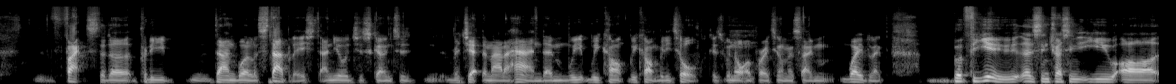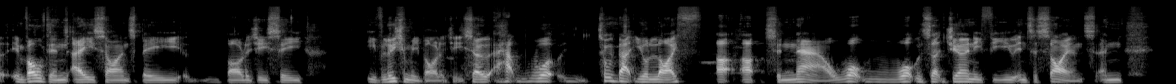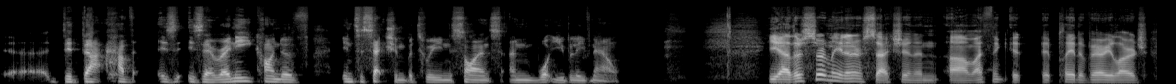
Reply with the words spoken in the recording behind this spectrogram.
facts that are pretty damn well established, and you're just going to reject them out of hand, then we we can't we can't really talk because we're not mm. operating on the same wavelength. But for you, that's interesting that you are involved in a science, b biology, c evolutionary biology. So, how, what talking about your life up, to now? What what was that journey for you into science, and uh, did that have is is there any kind of intersection between science and what you believe now? Yeah, there's certainly an intersection, and um, I think it it played a very large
